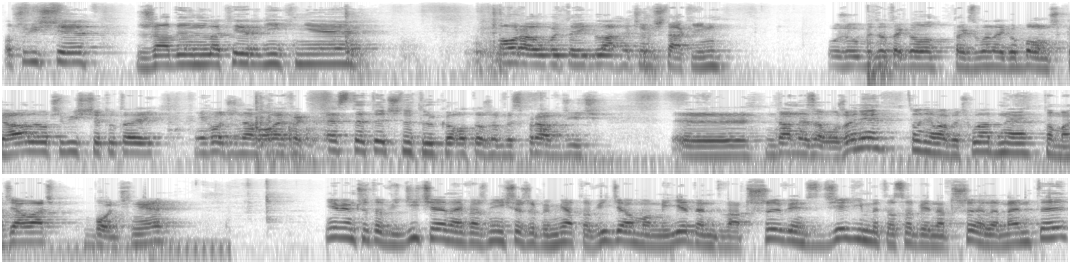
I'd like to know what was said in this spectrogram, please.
Oczywiście żaden lakiernik nie orałby tej blachy czymś takim. Użyłby do tego tak zwanego bączka, ale oczywiście tutaj nie chodzi nam o efekt estetyczny, tylko o to, żeby sprawdzić yy, dane założenie. To nie ma być ładne, to ma działać, bądź nie. Nie wiem, czy to widzicie. Najważniejsze, żebym ja to widział. Mamy 1, 2, 3, więc dzielimy to sobie na trzy elementy.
